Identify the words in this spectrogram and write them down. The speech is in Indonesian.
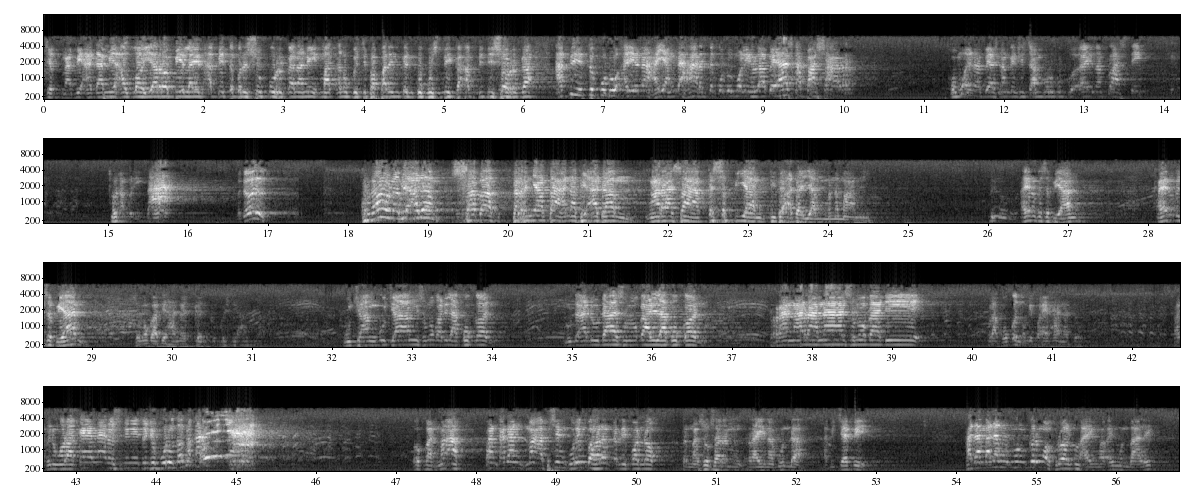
Jep Nabi Adam ya Allah ya Rabbi lain abdi itu bersyukur karena nikmat anu Gusti paparinkeun ku Gusti ka abdi di sorga abdi itu kudu ayeuna hayang dahar teu kudu meulih labeas ka pasar kumaha ayeuna beas nangke dicampur ku ayeuna plastik tuna berita betul Kunaon Nabi Adam? Sabab ternyata Nabi Adam ngerasa kesepian tidak ada yang menemani. Ayo kesepian. Ayo kesepian semoga dihanetkan ke Gusti Allah bujang-bujang semoga dilakukan duda-duda semoga dilakukan rana-rana semoga dilakukan bagi paehan itu tapi nu ora kene ini sini 70 tahun mah karunya oh, maaf pan kadang maaf sim kuring baharan kan ke di pondok termasuk saran Raina Bunda Abi Cepi kadang-kadang mungkin ngobrol tuh aing makai mun balik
